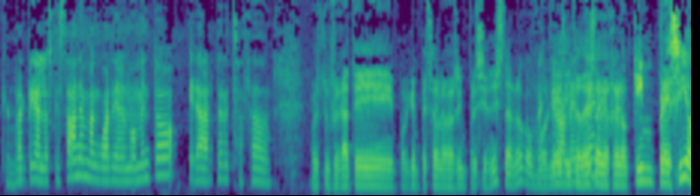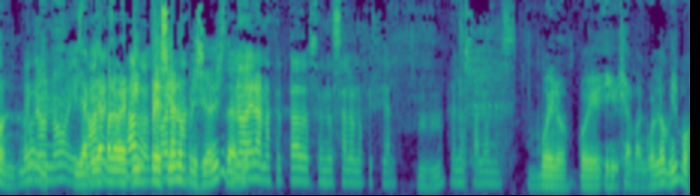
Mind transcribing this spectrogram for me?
que prácticamente los que estaban en vanguardia en el momento era arte rechazado. Pues tú fíjate por qué empezó los impresionistas, ¿no? Con Monet y todo esto, que dijeron, ¡qué impresión! ¿no? No, no, y, aquella palabra, ¡qué impresión! No impresionistas. No, eran aceptados en el salón oficial, en los salones. Bueno, pues y a Van Gogh lo mismo,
